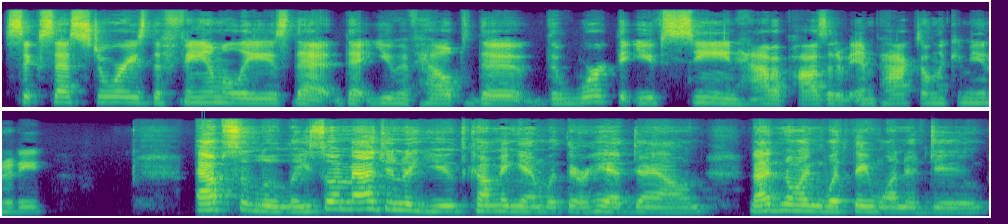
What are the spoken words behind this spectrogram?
success stories, the families that that you have helped, the the work that you've seen have a positive impact on the community? Absolutely. So imagine a youth coming in with their head down, not knowing what they want to do.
